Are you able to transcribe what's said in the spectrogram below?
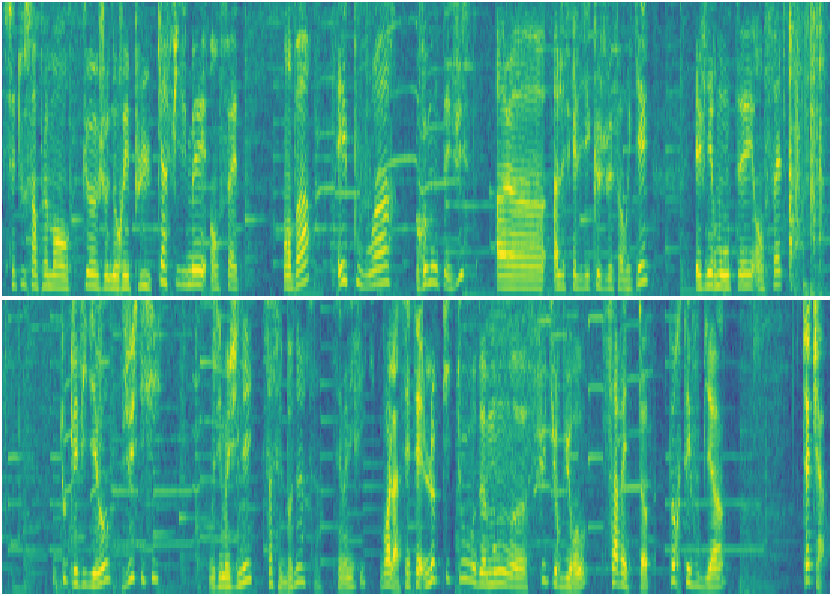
c'est tout simplement que je n'aurai plus qu'à filmer en fait en bas et pouvoir remonter juste à l'escalier que je vais fabriquer et venir monter en fait toutes les vidéos juste ici. Vous imaginez? Ça c'est le bonheur ça, c'est magnifique. Voilà, c'était le petit tour de mon euh, futur bureau. Ça va être top. Portez-vous bien. Ciao ciao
